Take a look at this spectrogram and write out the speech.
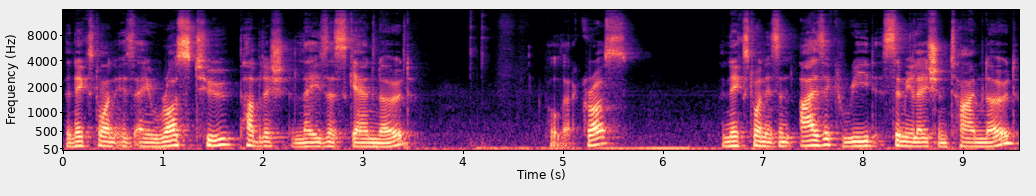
The next one is a ROS2 publish laser scan node. Pull that across. The next one is an Isaac Read simulation time node.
